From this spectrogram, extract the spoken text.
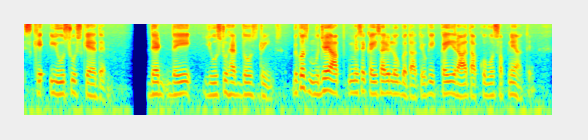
sca- used to scare them. That they used to have those dreams. मुझे आप में से कई सारे लोग बताते हो कि कई रात आपको वो सपने आते हैं,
